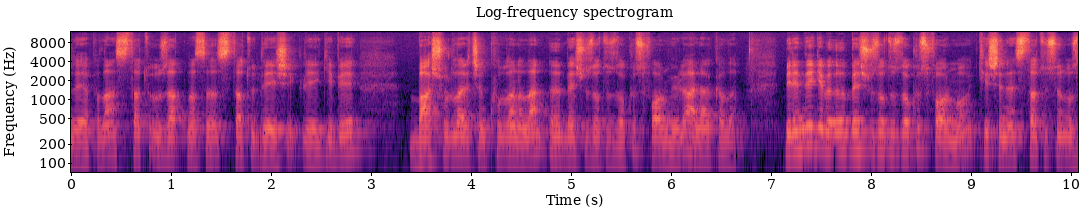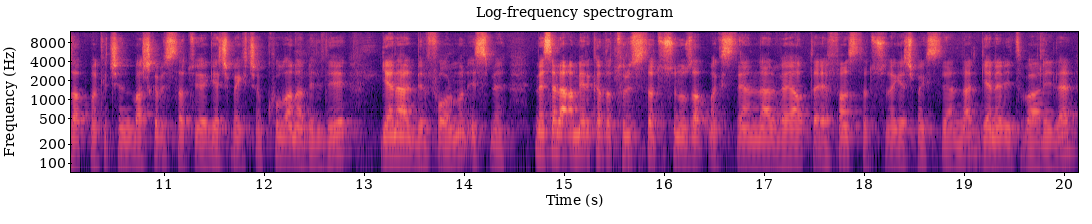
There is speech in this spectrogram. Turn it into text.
içinde yapılan statü uzatması, statü değişikliği gibi başvurular için kullanılan I-539 formuyla alakalı. Bilindiği gibi I-539 formu kişinin statüsünü uzatmak için, başka bir statüye geçmek için kullanabildiği genel bir formun ismi. Mesela Amerika'da turist statüsünü uzatmak isteyenler veyahut da F1 statüsüne geçmek isteyenler genel itibariyle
